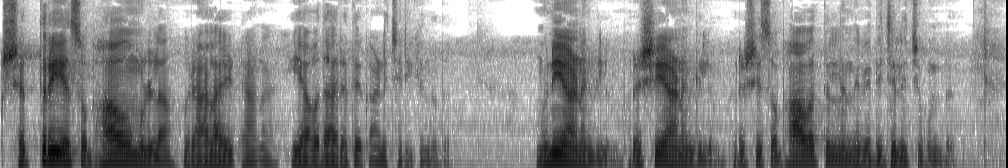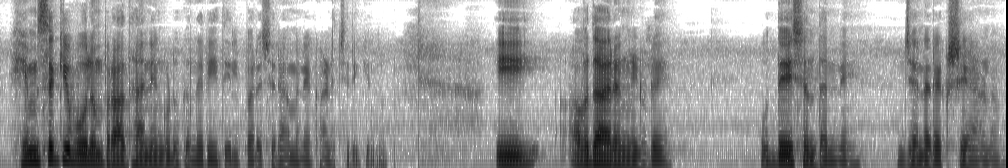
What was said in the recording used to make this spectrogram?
ക്ഷത്രിയ സ്വഭാവമുള്ള ഒരാളായിട്ടാണ് ഈ അവതാരത്തെ കാണിച്ചിരിക്കുന്നത്. മുനിയാണെങ്കിലും ഋഷിയാണെങ്കിലും ഋഷി സ്വഭാവത്തിൽ നിന്ന് വ്യതിചലിച്ചുകൊണ്ട് ഹിംസയ്ക്ക് പോലും പ്രാധാന്യം കൊടുക്കുന്ന രീതിയിൽ പരശുരാമനെ കാണിച്ചിരിക്കുന്നു. ഈ അവതാരങ്ങളുടെ ഉദ്ദേശം തന്നെ ജനരക്ഷയാണ്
